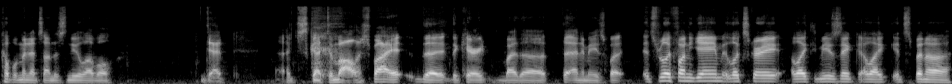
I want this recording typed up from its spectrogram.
couple minutes on this new level, dead. I just got demolished by the the character by the the enemies. But it's really funny game. It looks great. I like the music. I like it's been a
